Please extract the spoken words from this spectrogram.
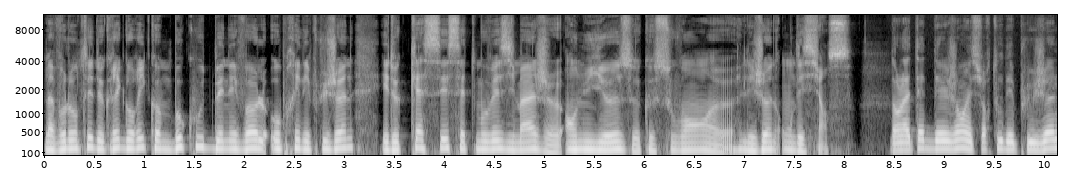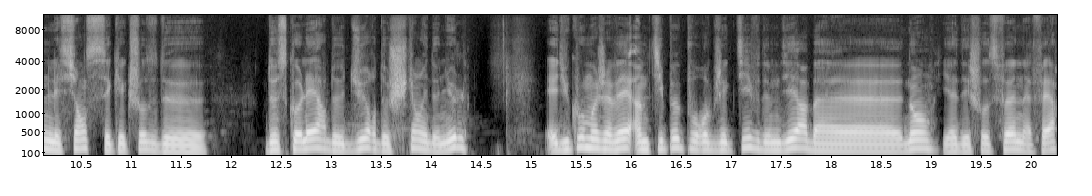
La volonté de Grégory, comme beaucoup de bénévoles auprès des plus jeunes, est de casser cette mauvaise image euh, ennuyeuse que souvent euh, les jeunes ont des sciences. Dans la tête des gens et surtout des plus jeunes, les sciences, c'est quelque chose de, de scolaire, de dur, de chiant et de nul. Et du coup, moi, j'avais un petit peu pour objectif de me dire, bah non, il y a des choses fun à faire.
